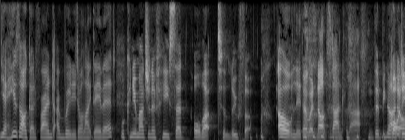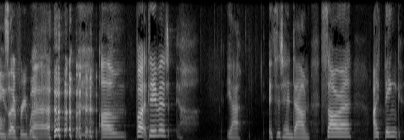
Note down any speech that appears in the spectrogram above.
Yeah, he's not a good friend. I really don't like David. well, can you imagine if he said all that to Luther? Oh, Luther would not stand for that. There'd be Not bodies everywhere. Um, but David, yeah, it's a turn down. Sarah, I think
